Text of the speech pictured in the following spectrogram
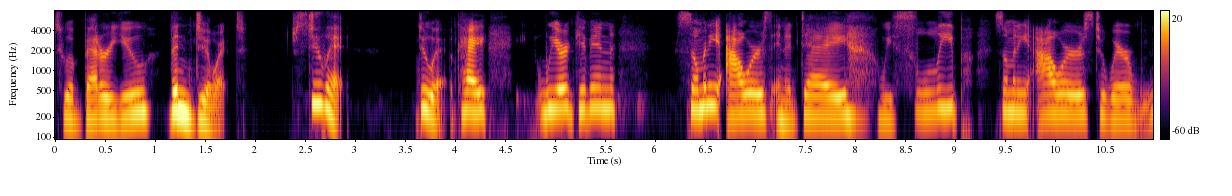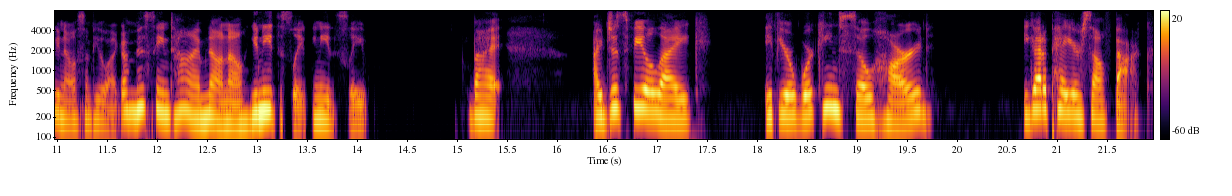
to a better you. Then do it. Just do it. Do it. Okay. We are given so many hours in a day. We sleep so many hours to where, you know, some people like, I'm missing time. No, no, you need the sleep. You need the sleep. But I just feel like if you're working so hard, you got to pay yourself back.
